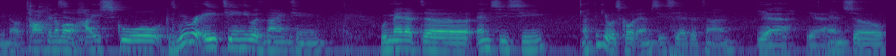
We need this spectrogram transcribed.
You know, talking about high school. Because we were 18, he was 19. We met at the MCC. I think it was called MCC at the time. Yeah, yeah. And so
